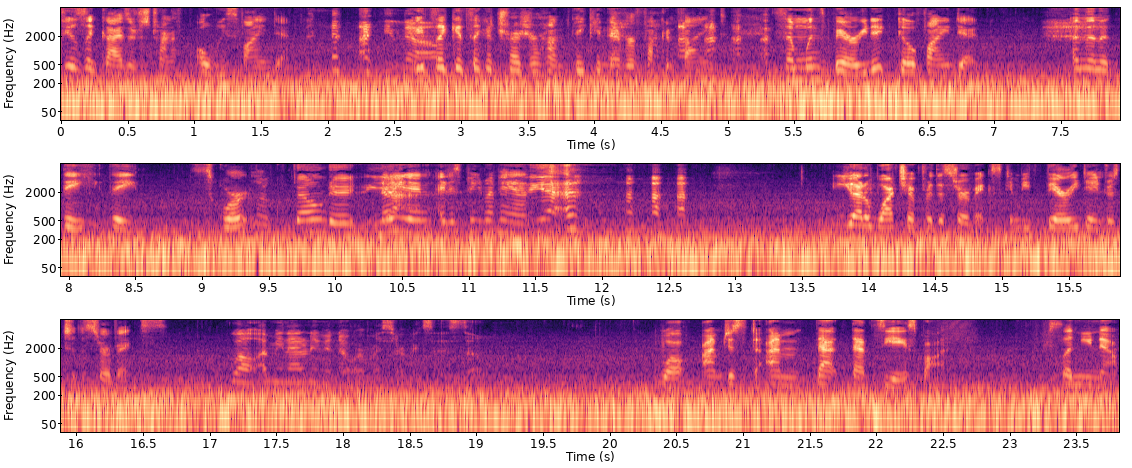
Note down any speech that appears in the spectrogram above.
Feels like guys are just trying to always find it. I know. It's like it's like a treasure hunt. They can never fucking find. Someone's buried it. Go find it. And then they they squirt and like found it. No, Yeah. you didn't. I just peed my pants. yeah. You got to watch out for the cervix. Can be very dangerous to the cervix. Well, I mean, I don't even know where my cervix is, so. Well, I'm just I'm that that's the A spot. Just letting you know.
